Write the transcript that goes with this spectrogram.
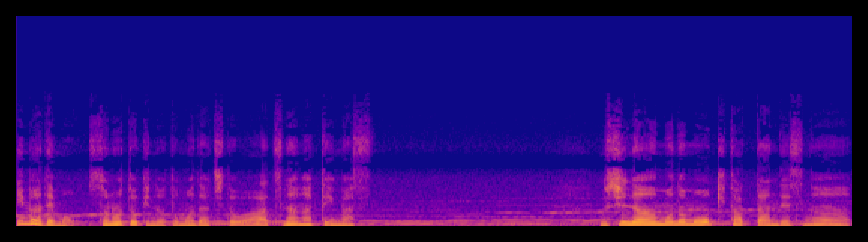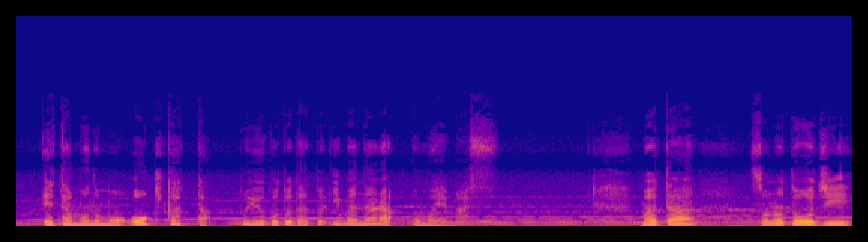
今でもその時の友達とはつながっています。失うものも大きかったんですが、得たものも大きかったということだと今なら思えます。また、その当時、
